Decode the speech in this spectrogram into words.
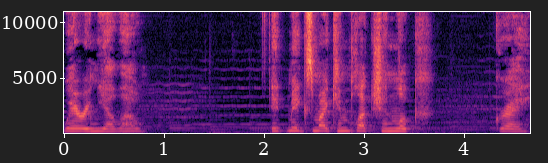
wearing yellow. It makes my complexion look gray.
